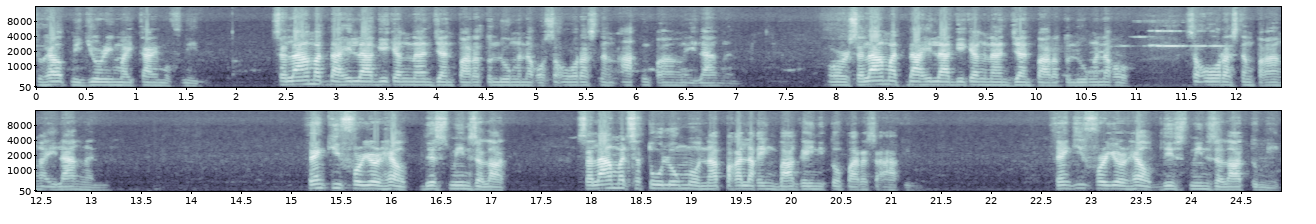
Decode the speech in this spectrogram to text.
to help me during my time of need. Salamat dahil lagi kang nandyan para tulungan ako sa oras ng aking pangangailangan. Or salamat dahil lagi kang nandyan para tulungan ako sa oras ng pangangailangan. Thank you for your help. This means a lot. Salamat sa tulong mo. Napakalaking bagay nito para sa akin. Thank you for your help. This means a lot to me.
